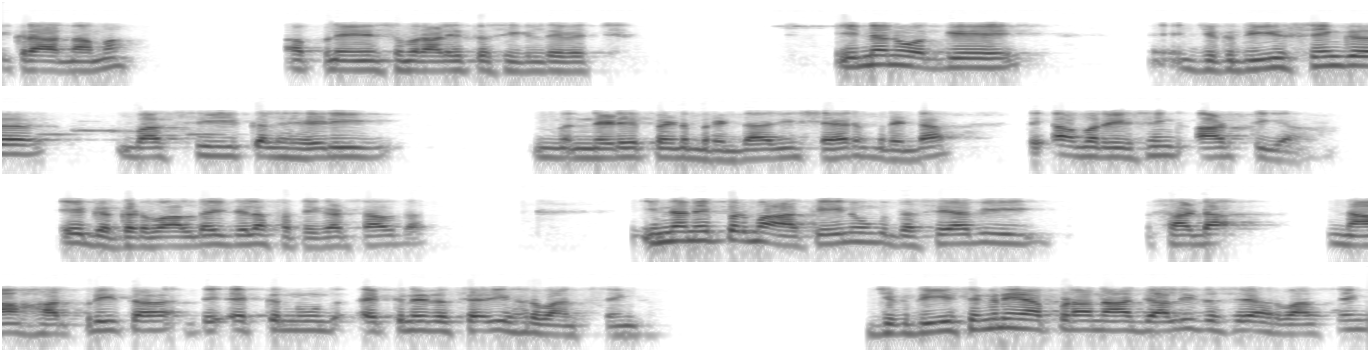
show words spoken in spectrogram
ਇਕਰਾਰਨਾਮਾ ਆਪਣੇ ਸਮਰਾਲੇ ਤਹਿਸੀਲ ਦੇ ਵਿੱਚ। ਇਹਨਾਂ ਨੂੰ ਅੱਗੇ ਜਗਦੀਸ਼ ਸਿੰਘ, ਵਾਸੀ ਕਲਹੇੜੀ ਨੇੜੇ ਪਿੰਡ ਮਰਿੰਡਾ ਜੀ, ਸ਼ਹਿਰ ਮਰਿੰਡਾ ਤੇ ਅਮਰਜੀਤ ਸਿੰਘ ਆੜਤੀਆ, ਇਹ ਗੱਗੜਵਾਲ ਦਾ ਜੀ, ਜ਼ਿਲ੍ਹਾ ਫਤਿਹਗੜ੍ਹ ਸਾਹਿਬ ਦਾ। ਇਹਨਾਂ ਨੇ ਭਰਮਾ ਕੇ ਇਹਨੂੰ ਦੱਸਿਆ ਵੀ ਸਾਡਾ ਨਾਂ ਹਰਪ੍ਰੀਤ ਆ ਤੇ ਇੱਕ ਨੂੰ, ਇੱਕ ਨੇ ਦੱਸਿਆ ਜੀ ਹਰਵੰਸ ਸਿੰਘ। ਜਗਦੀਸ਼ ਸਿੰਘ ਨੇ ਆਪਣਾ ਨਾਂ ਜਾਲੀ ਦੱਸਿਆ, ਹਰਵੰਸ ਸਿੰਘ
